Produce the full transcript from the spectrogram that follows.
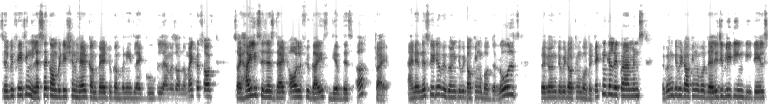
So you'll be facing lesser competition here compared to companies like Google, Amazon, or Microsoft. So I highly suggest that all of you guys give this a try. And in this video, we're going to be talking about the roles, we're going to be talking about the technical requirements, we're going to be talking about the eligibility in details,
